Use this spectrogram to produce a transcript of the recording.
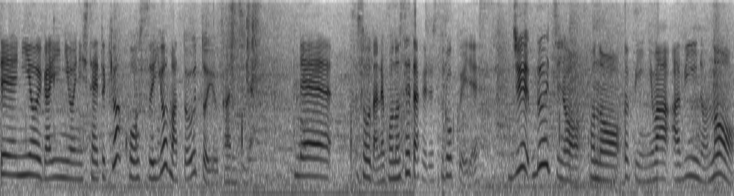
で匂いがいい匂いにしたい時は香水をまとうという感じで。でそうだね。このセタフィルすごくいいです。ジュブーチのこのアトピーにはアビーノの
